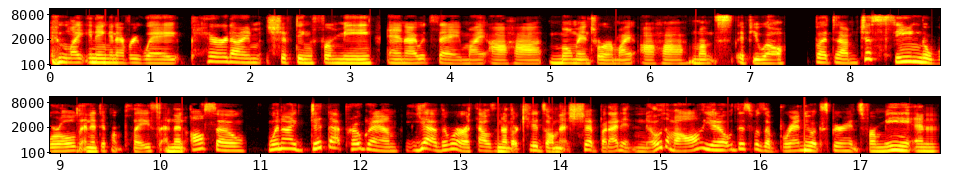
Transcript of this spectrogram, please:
enlightening in every way, paradigm shifting for me. And I would say my aha moment or my aha months, if you will. But um, just seeing the world in a different place. And then also, when I did that program, yeah, there were a thousand other kids on that ship, but I didn't know them all. You know, this was a brand new experience for me. And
